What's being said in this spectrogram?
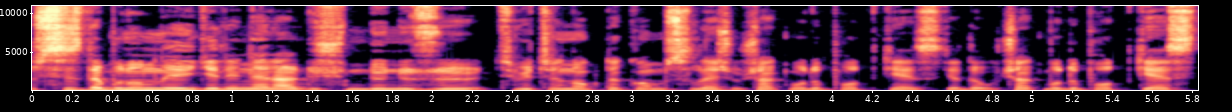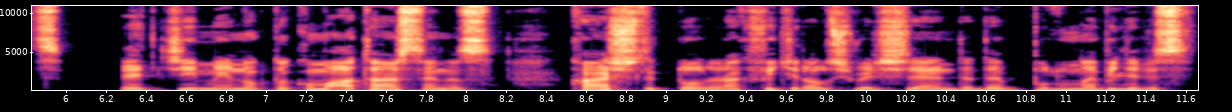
siz de bununla ilgili neler düşündüğünüzü twitter.com slash uçakmodupodcast ya da uçakmodupodcast.gmail.com'a atarsanız karşılıklı olarak fikir alışverişlerinde de bulunabiliriz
